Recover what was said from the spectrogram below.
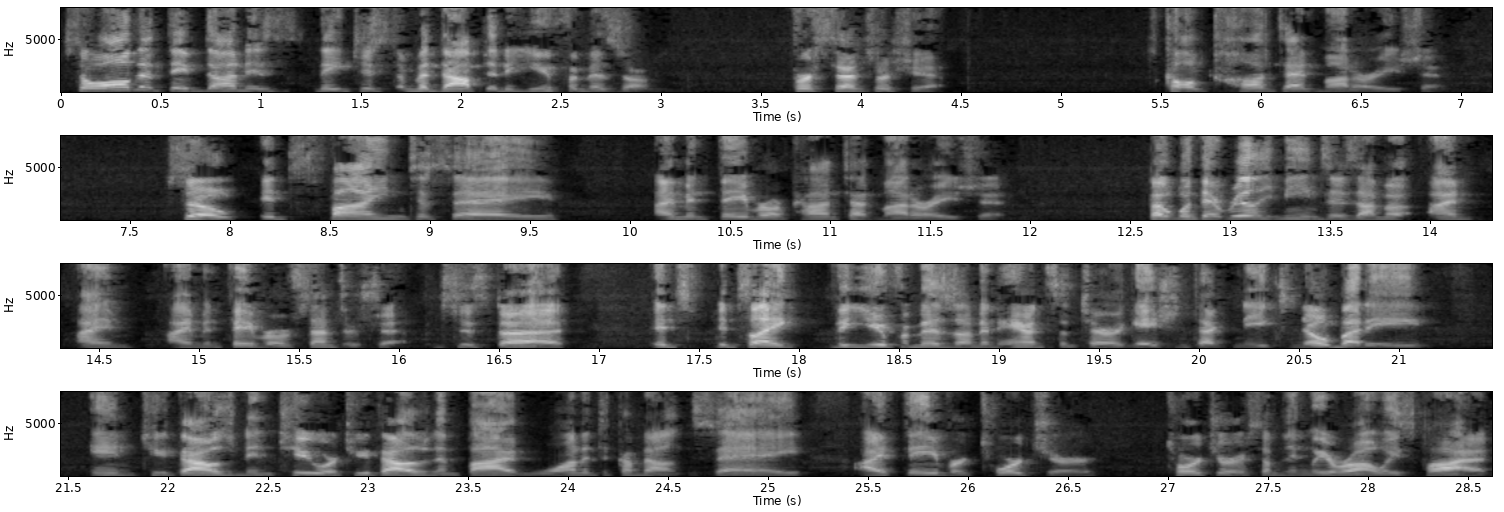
So all that they've done is they just have adopted a euphemism for censorship. It's called content moderation. So it's fine to say I'm in favor of content moderation. But what that really means is I'm a I'm I'm I'm in favor of censorship. It's just uh it's it's like the euphemism enhanced interrogation techniques. Nobody in 2002 or 2005 wanted to come out and say I favor torture. Torture is something we were always taught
